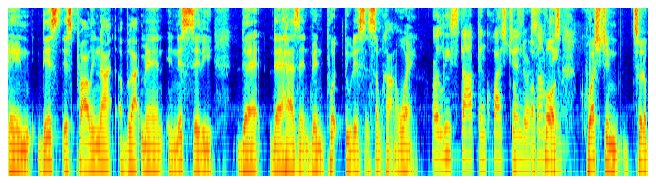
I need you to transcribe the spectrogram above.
And this is probably not a black man in this city that that hasn't been put through this in some kind of way. or at least stopped and questioned or of something. Of course, question to the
